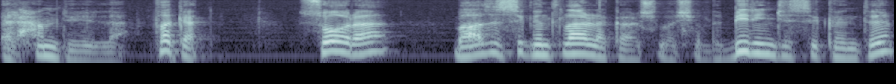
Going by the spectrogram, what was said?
Elhamdülillah. Fakat sonra bazı sıkıntılarla karşılaşıldı. Birinci sıkıntı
